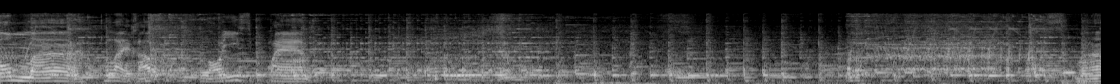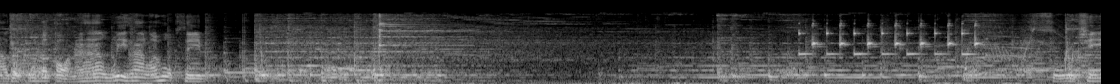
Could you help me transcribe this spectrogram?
ล่มมาเท่าไหร่ครับ 128 มาเอาตัวคูณมาก่อนนะฮะอุ้ยห้าร้อยหกสิบซูชิ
